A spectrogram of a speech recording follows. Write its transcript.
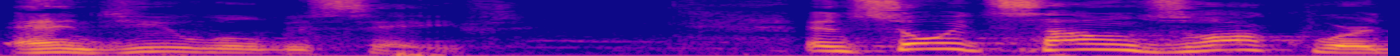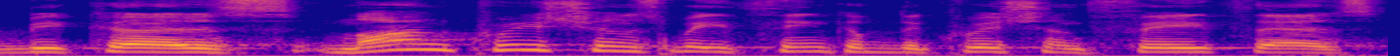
and you will be saved. And so it sounds awkward because non Christians may think of the Christian faith as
